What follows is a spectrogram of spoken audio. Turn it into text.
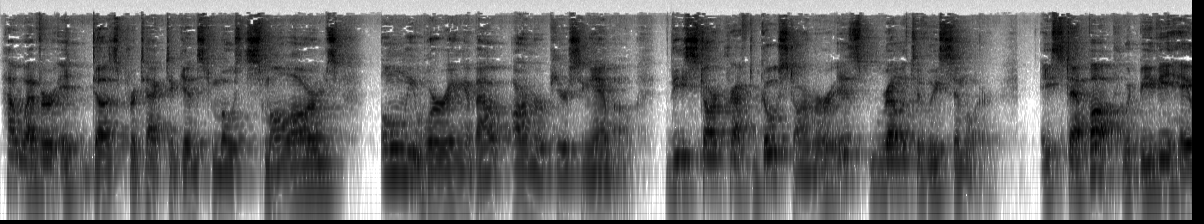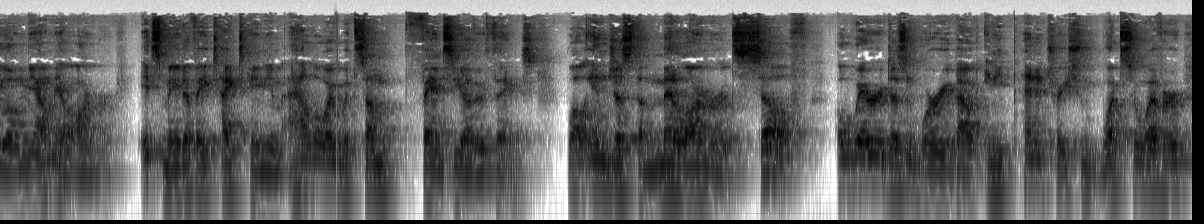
however, it does protect against most small arms, only worrying about armor-piercing ammo. The StarCraft Ghost armor is relatively similar. A step up would be the Halo Mjolnir armor. It's made of a titanium alloy with some fancy other things. While in just the metal armor itself, a wearer doesn't worry about any penetration whatsoever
